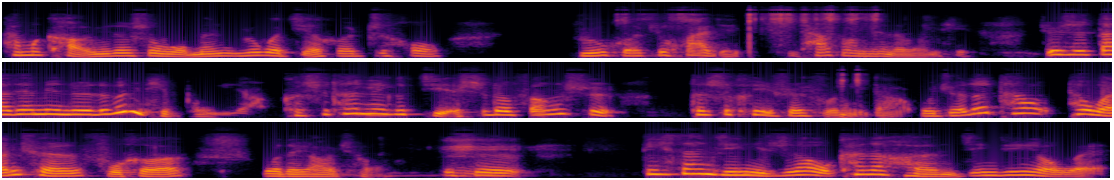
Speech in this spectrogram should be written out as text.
他们考虑的是我们如果结合之后。如何去化解其他方面的问题，就是大家面对的问题不一样，可是他那个解释的方式，他是可以说服你的。我觉得他他完全符合我的要求，就是第三集你知道我看得很津津有味，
